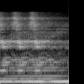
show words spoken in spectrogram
行行行。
